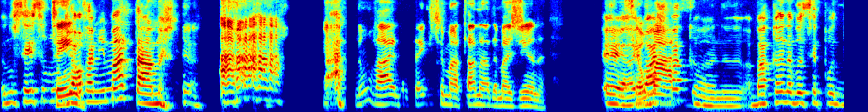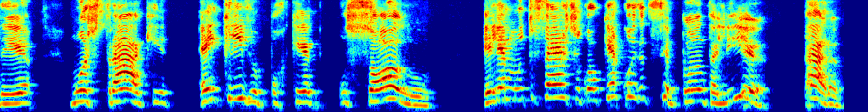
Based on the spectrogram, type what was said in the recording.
Eu não sei se o mundial Sim. vai me matar, mas. não vai, não tem que te matar nada, imagina. É, Isso é eu é acho bacana. Bacana você poder mostrar que é incrível, porque o solo ele é muito fértil. Qualquer coisa que você planta ali, cara,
